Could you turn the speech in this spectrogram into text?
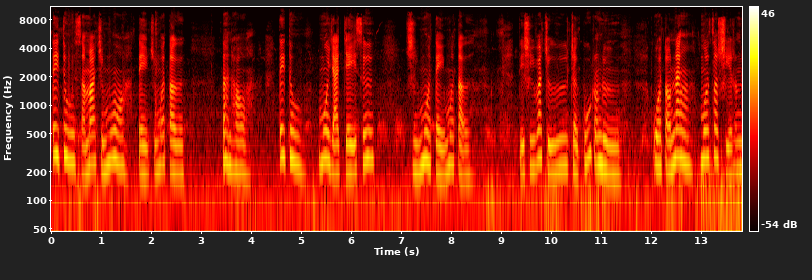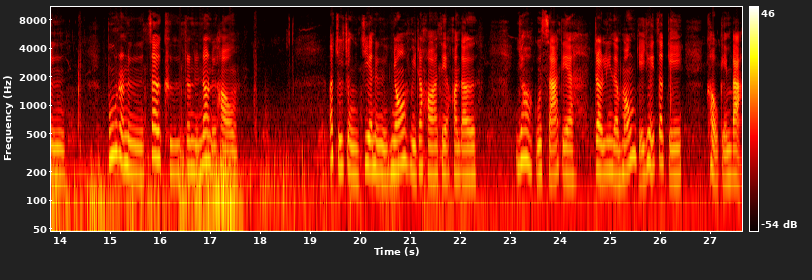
tê tu sao mà chỉ mua tệ chỉ mua tờ tan hồ tê tu mua giá trị sư chỉ mua tệ mua tờ thì chỉ vắt chữ chẳng bú rồi nữ ua tàu năng, mua cho xỉa rồi nữ bú rồi nữ sơ khử rồi nữ non nữ hồng ở chữ chẳng chia nữ nhỏ vì ra họ thì còn tờ. Do của xã thì trở lên là mong chỉ dưới cho cái khẩu kiếm bạc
